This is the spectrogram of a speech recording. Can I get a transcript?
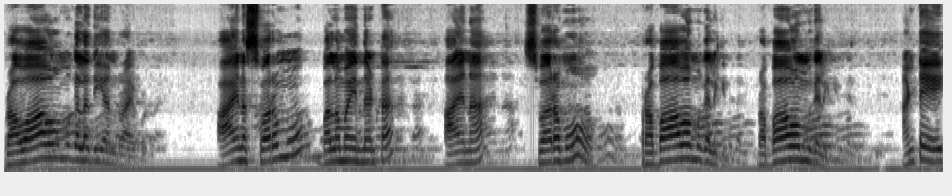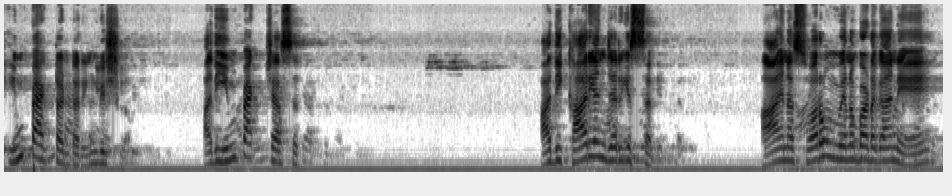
ప్రభావము గలది అని రాయబడు. ఆయన స్వరము బలమైందంట ఆయన స్వరము ప్రభావం కలిగింది. ప్రభావం కలిగింది. అంటే ఇంపాక్ట్ అంటారు ఇంగ్లీష్లో. అది ఇంపాక్ట్ చేస్తుంది. అది కార్యం జరిగిస్తుంది. ఆయన స్వరం వినబడగానే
